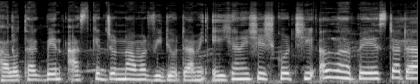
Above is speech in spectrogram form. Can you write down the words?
ভালো থাকবেন। আজকের জন্য আমার ভিডিওটা আমি এইখানেই শেষ করছি। আল্লাহ হাফেজ। টাটা।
